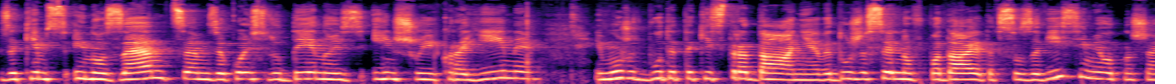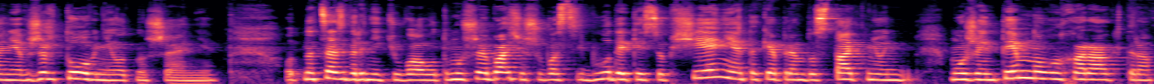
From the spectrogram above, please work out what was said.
з якимсь іноземцем, з якоюсь людиною з іншої країни. І можуть бути такі страдання. Ви дуже сильно впадаєте в созавісімі отношення, в жертовні отношення. От на це зверніть увагу, тому що я бачу, що у вас буде якесь общення, таке прям достатньо, може, інтимного характера.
